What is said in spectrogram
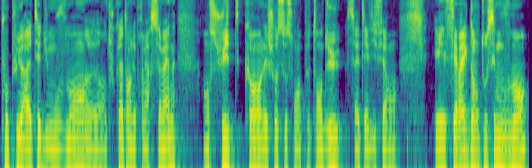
popularité du mouvement, euh, en tout cas dans les premières semaines. Ensuite, quand les choses se sont un peu tendues, ça a été différent. Et c'est vrai que dans tous ces mouvements,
